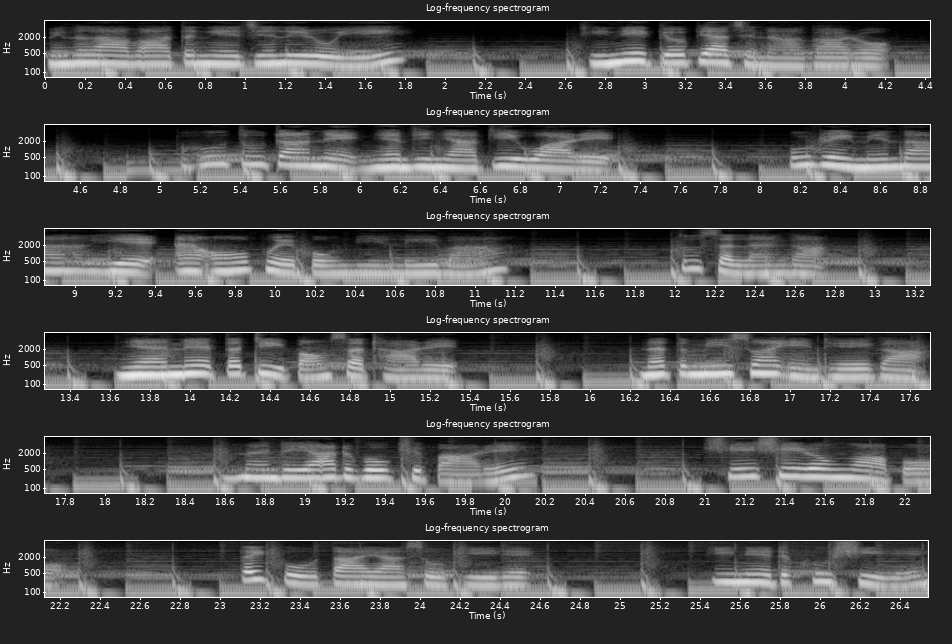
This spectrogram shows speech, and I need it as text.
မင်္ဂလာပါတငယ်ချင်းလေးတို့ရေဒီနေ့ပြောပြချင်တာကတော့ဘ ഹു တုတနဲ့ဉာဏ်ပညာပြည့်ဝတဲ့ဥရိမင်းသားရဲ့အံ့ဩဖွယ်ပုံပြင်လေးပါသူ့ဇလန်းကဉာဏ်နဲ့တတိပေါင်းဆက်ထားတဲ့နတ်သမီးစွမ်းအင်သေးကအမှန်တရားတစ်ပုဒ်ဖြစ်ပါတယ်ရှေးရှေးတုန်းကပေါ့တိတ်ကိုตาရဆိုပြေတဲ့ပြည်နယ်တစ်ခုရှိတယ်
